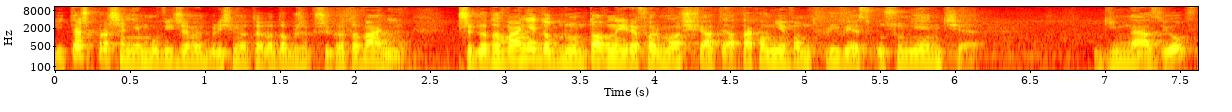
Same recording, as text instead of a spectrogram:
I też proszę nie mówić, że my byliśmy do tego dobrze przygotowani. Przygotowanie do gruntownej reformy oświaty, a taką niewątpliwie jest usunięcie gimnazjów,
